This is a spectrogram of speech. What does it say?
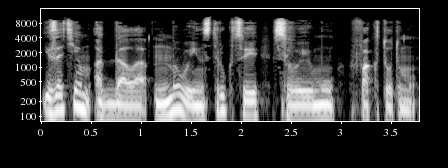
и затем отдала новые инструкции своему фактотуму.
